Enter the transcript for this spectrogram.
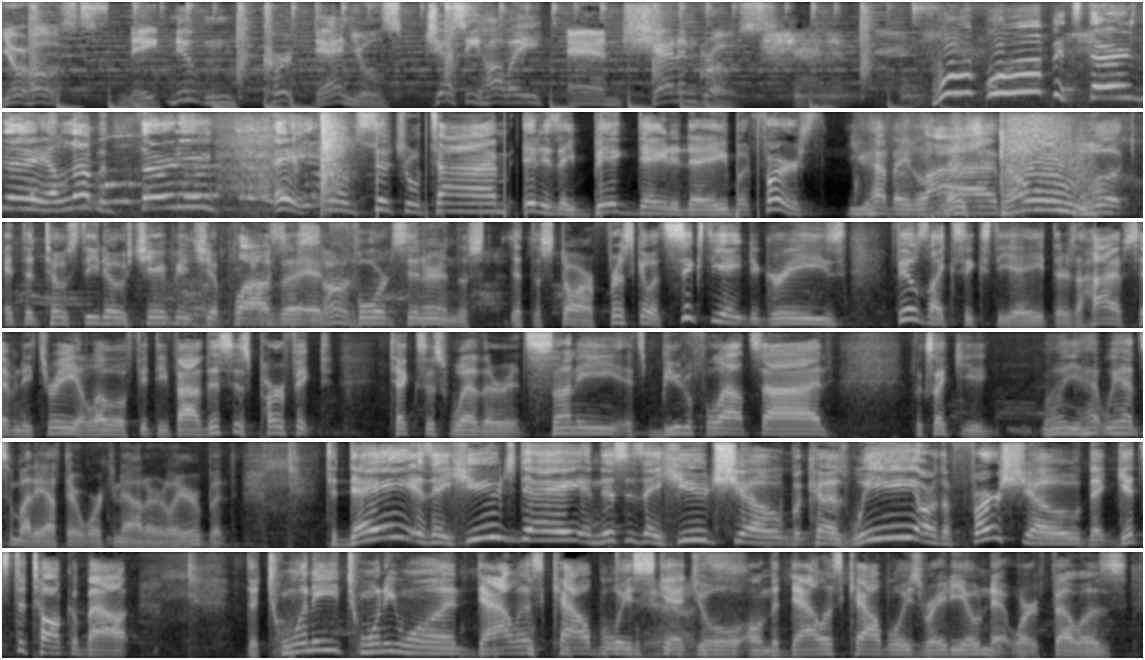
your hosts, Nate Newton, Kurt Daniels, Jesse Holly, and Shannon Gross. Whoop whoop! It's Thursday, 11:30 a.m. Central Time. It is a big day today, but first, you have a live look at the Tostitos Championship Plaza at Ford Center in the at the Star Frisco. It's 68 degrees. Feels like 68. There's a high of 73, a low of 55. This is perfect Texas weather. It's sunny. It's beautiful outside. Looks like you. Well, you had we had somebody out there working out earlier, but. Today is a huge day, and this is a huge show because we are the first show that gets to talk about the 2021 Dallas Cowboys schedule on the Dallas Cowboys Radio Network, fellas.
